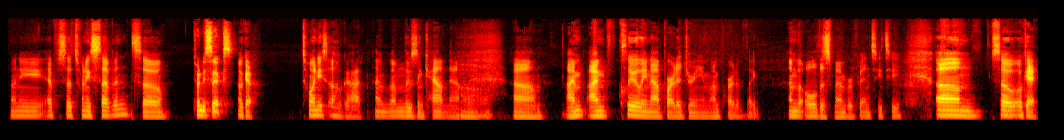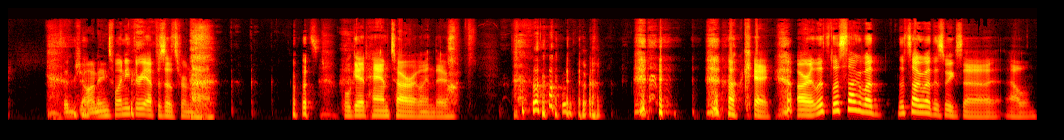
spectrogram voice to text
Twenty episode twenty seven. So 26. okay, twenty. Oh God, I'm I'm losing count now. Oh. Um, I'm I'm clearly not part of Dream. I'm part of like I'm the oldest member of NCT. Um, so okay, Johnny. 23 episodes from now, we'll get Hamtaro in there. okay, all right. Let's let's talk about let's talk about this week's uh, album.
